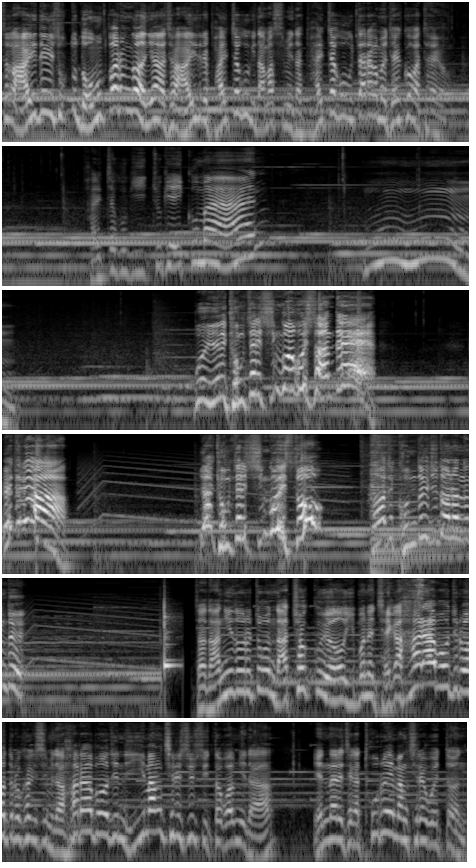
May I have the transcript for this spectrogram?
잠깐 아이들 속도 너무 빠른 거 아니야? 자 아이들의 발자국이 남았습니다. 발자국 따라가면 될 것 같아요. 발자국이 이쪽에 있구만. 음, 음. 뭐야 얘네 경찰에 신고하고 있어. 안돼 얘들아! 야 경찰에 신고했어? 나한테 건들지도 않았는데. 자 난이도를 좀 낮췄고요. 이번엔 제가 할아버지로 하도록 하겠습니다. 할아버지는 이 망치를 쓸 수 있다고 합니다. 옛날에 제가 토르의 망치라고 했던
